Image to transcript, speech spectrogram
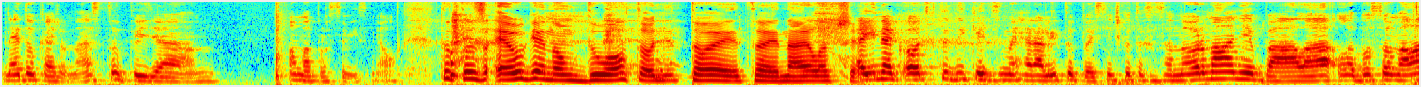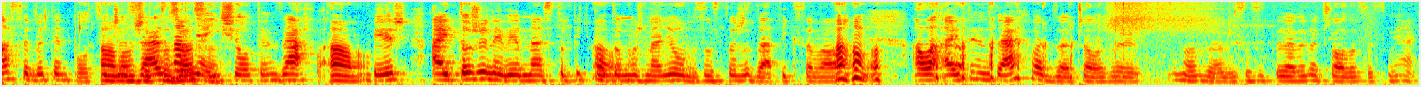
nedokážem nastúpiť a on ma proste vysmial. Toto s Eugenom duo, to, to, je, to je najlepšie. A inak odvtedy, keď sme hrali tú pesničku, tak som sa normálne bála, lebo som mala v sebe ten pocit, ano, že, že zás mňa išiel ten záchvat. Ano. Vieš? Aj to, že neviem nastúpiť ano. potom už na ňu, lebo som si to že zafixovala. Ano. Ale aj ten záchvat začal, že, no, aby som sa teda nezačala zase smiať.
